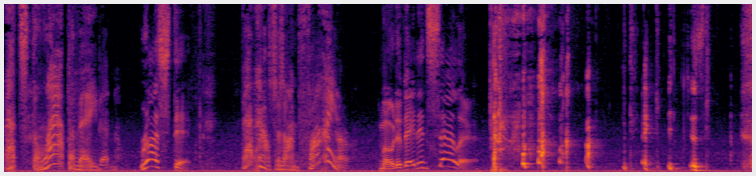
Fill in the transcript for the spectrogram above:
That's dilapidated. Rustic. That house is on fire. Motivated seller. just,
